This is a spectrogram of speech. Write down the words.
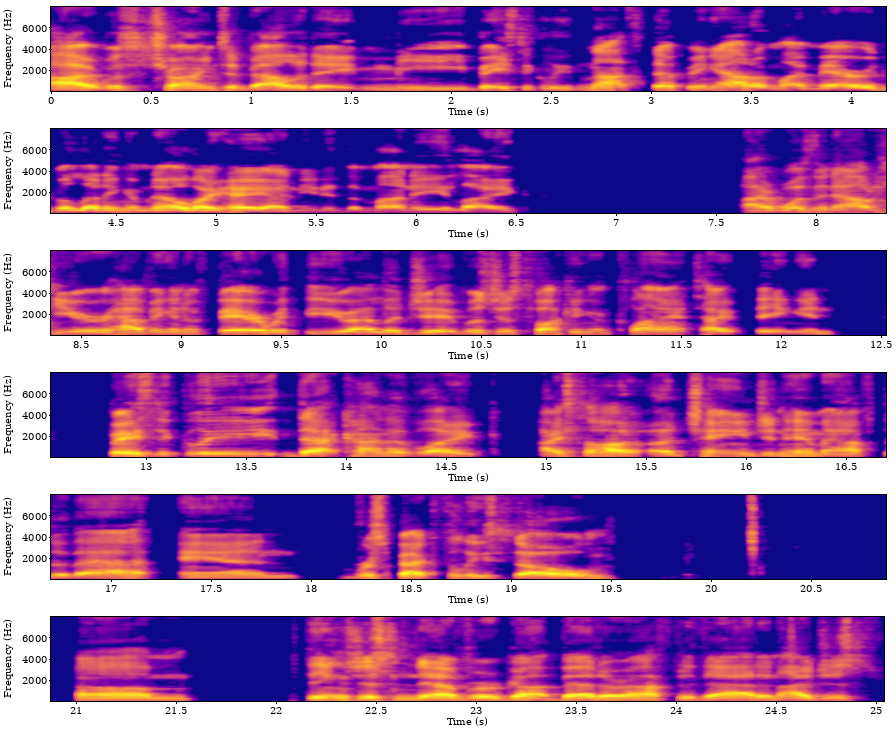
I was trying to validate me basically not stepping out of my marriage, but letting him know, like, hey, I needed the money. Like, I wasn't out here having an affair with you. I legit was just fucking a client type thing. And basically, that kind of like, I saw a change in him after that. And respectfully so, um, things just never got better after that. And I just,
